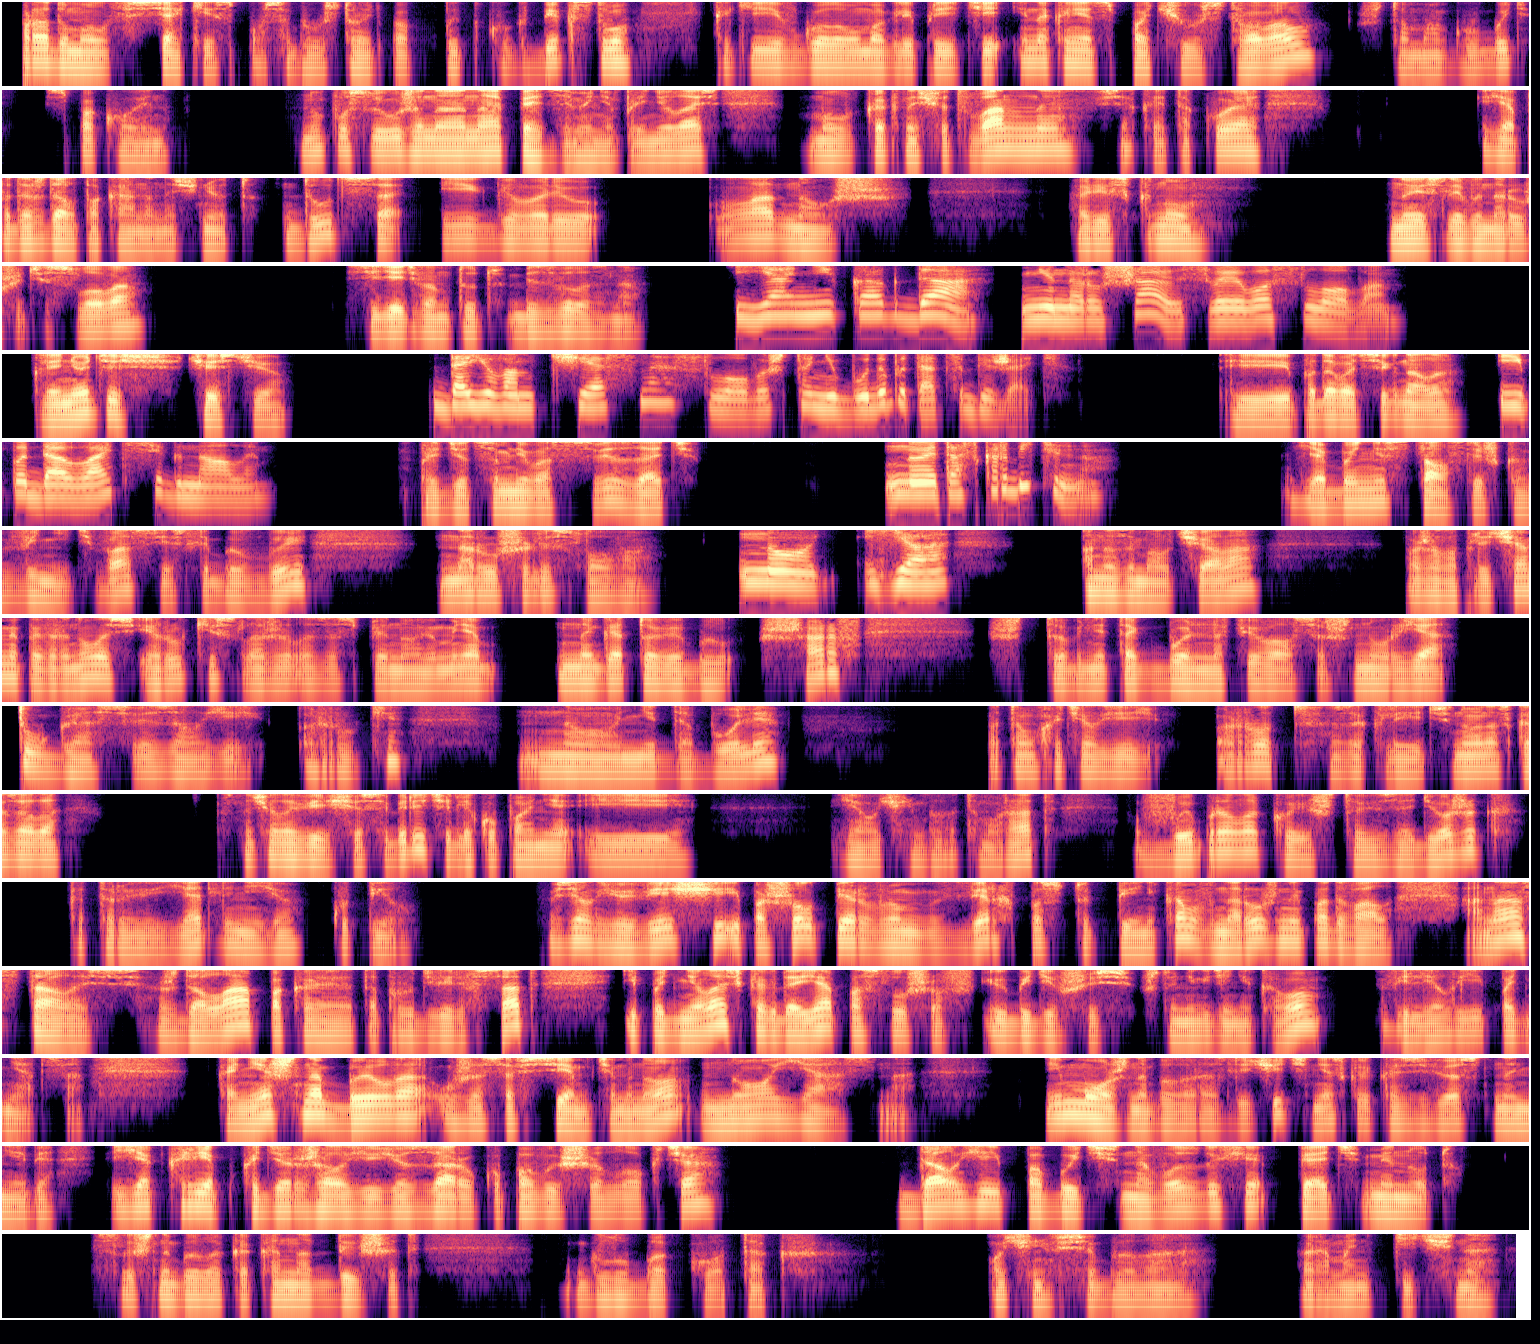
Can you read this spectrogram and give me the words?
продумал всякие способы устроить попытку к бегству, какие в голову могли прийти, и, наконец, почувствовал, что могу быть спокоен. Ну, после ужина она опять за меня принялась, мол, как насчет ванны, всякое такое. Я подождал, пока она начнет дуться, и говорю, ладно уж, рискну, но если вы нарушите слово, сидеть вам тут безвылазно. Я никогда не нарушаю своего слова. Клянетесь честью? Даю вам честное слово, что не буду пытаться бежать. И подавать сигналы. И подавать сигналы. Придется мне вас связать. Но это оскорбительно. Я бы не стал слишком винить вас, если бы вы нарушили слово. Но я... Она замолчала, пожала плечами, повернулась и руки сложила за спиной. У меня наготове был шарф, чтобы не так больно впивался шнур, я туго связал ей руки, но не до боли. Потом хотел ей рот заклеить, но она сказала, «Сначала вещи соберите для купания», и я очень был этому рад, выбрала кое-что из одежек, которые я для нее купил взял ее вещи и пошел первым вверх по ступенькам в наружный подвал. Она осталась, ждала, пока я отопру дверь в сад, и поднялась, когда я, послушав и убедившись, что нигде никого, велел ей подняться. Конечно, было уже совсем темно, но ясно. И можно было различить несколько звезд на небе. Я крепко держал ее за руку повыше локтя, дал ей побыть на воздухе пять минут. Слышно было, как она дышит. Глубоко так. Очень все было романтично.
